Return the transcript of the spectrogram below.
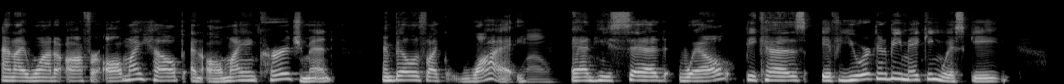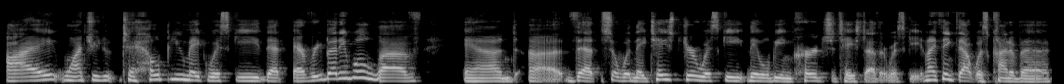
and I want to offer all my help and all my encouragement. And Bill is like, Why? Wow. And he said, Well, because if you are going to be making whiskey, I want you to, help you make whiskey that everybody will love and uh, that so when they taste your whiskey, they will be encouraged to taste other whiskey. And I think that was kind of a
